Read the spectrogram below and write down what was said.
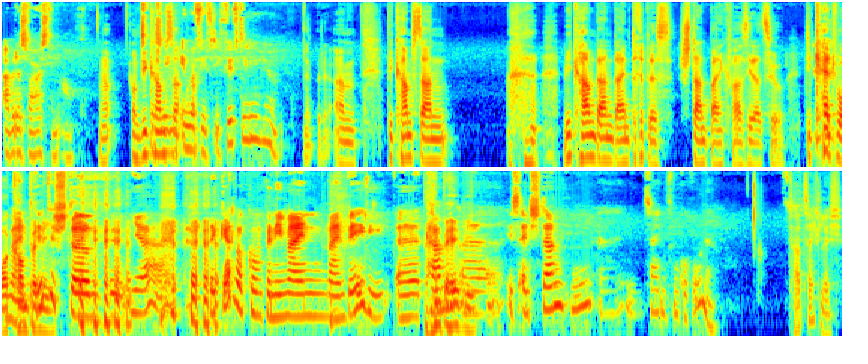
Aber das war es dann auch. Ja. Und wie kam es dann? immer 50-50, ja. Ja. Ähm, wie kam es dann? Wie kam dann dein drittes Standbein quasi dazu? Die Catwalk mein Company. dritter Stand, ja. Die Catwalk Company, mein, mein Baby, äh, kam, Baby. Äh, ist entstanden äh, in Zeiten von Corona. Tatsächlich.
